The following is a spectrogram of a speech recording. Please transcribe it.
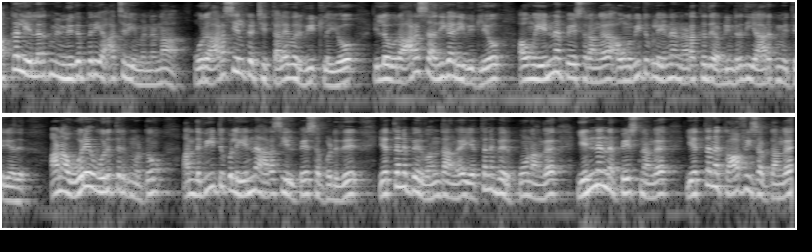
மக்கள் எல்லாருக்குமே மிகப்பெரிய ஆச்சரியம் என்னன்னா ஒரு அரசியல் கட்சி தலைவர் வீட்லயோ இல்ல ஒரு அரசு அதிகாரி வீட்லயோ அவங்க என்ன பேசுறாங்க அவங்க வீட்டுக்குள்ள என்ன நடக்குது அப்படின்றது யாருக்குமே தெரியாது. ஆனா ஒரே ஒருத்தருக்கு மட்டும் அந்த வீட்டுக்குள்ள என்ன அரசியல் பேசப்படுது எத்தனை பேர் வந்தாங்க எத்தனை பேர் போனாங்க என்னென்ன பேசினாங்க எத்தனை காஃபி சாப்பிட்டாங்க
